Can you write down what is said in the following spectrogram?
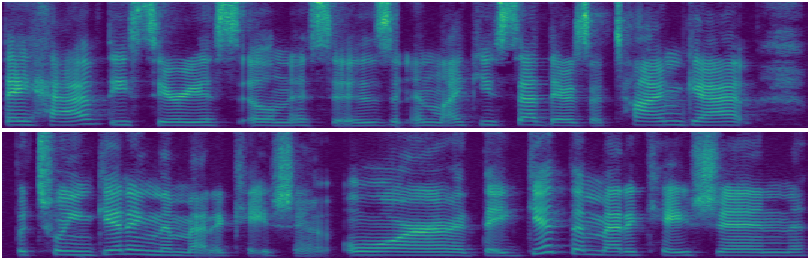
they have these serious illnesses? And like you said, there's a time gap between getting the medication, or they get the medication,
